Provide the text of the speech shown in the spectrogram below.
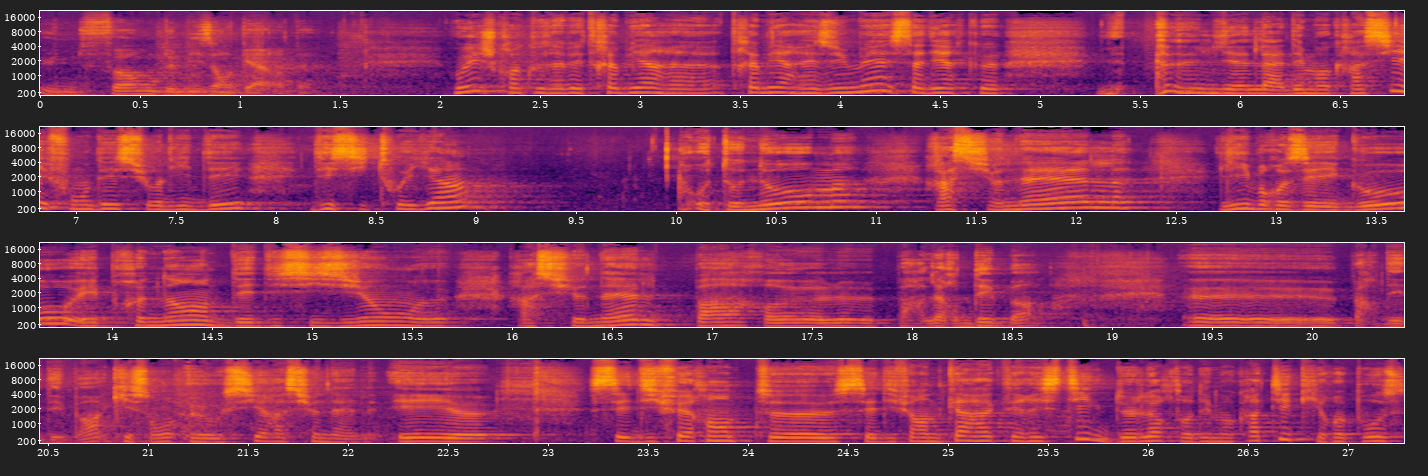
une forme de mise en garde oui, je crois que vous avez très bien, très bien résumé, c'est-à-dire que la démocratie est fondée sur l'idée des citoyens autonomes, rationnels, libres et égaux, et prenant des décisions euh, rationnelles par, euh, par leurs débats. Euh, par des débats qui sont eux aussi rationnels. Et ces, différentes, ces différentes caractéristiques de l'ordre démocratique qui reposent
